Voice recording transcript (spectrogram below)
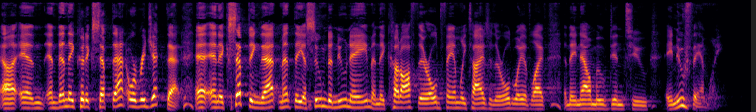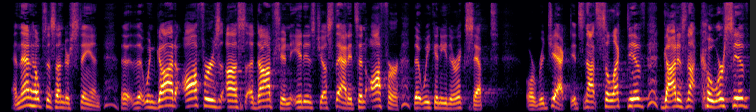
uh, and and then they could accept that or reject that. And, and, accepting that meant they assumed a new name and they cut off their old family ties or their old way of life, and they now moved into a new family. And that helps us understand that when God offers us adoption, it is just that. It's an offer that we can either accept or reject. It's not selective. God is not coercive.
